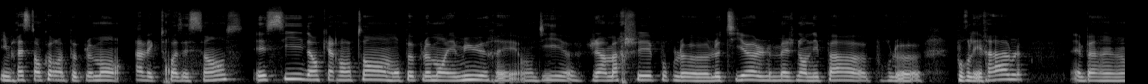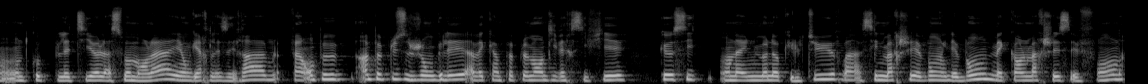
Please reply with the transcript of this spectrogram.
il me reste encore un peuplement avec trois essences. Et si dans 40 ans, mon peuplement est mûr et on dit euh, j'ai un marché pour le, tilleul, mais je n'en ai pas pour, le, pour l'érable, eh ben, on coupe les tilleuls à ce moment-là et on garde les érables. Enfin, on peut un peu plus jongler avec un peuplement diversifié que si on a une monoculture. Si le marché est bon, il est bon, mais quand le marché s'effondre,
